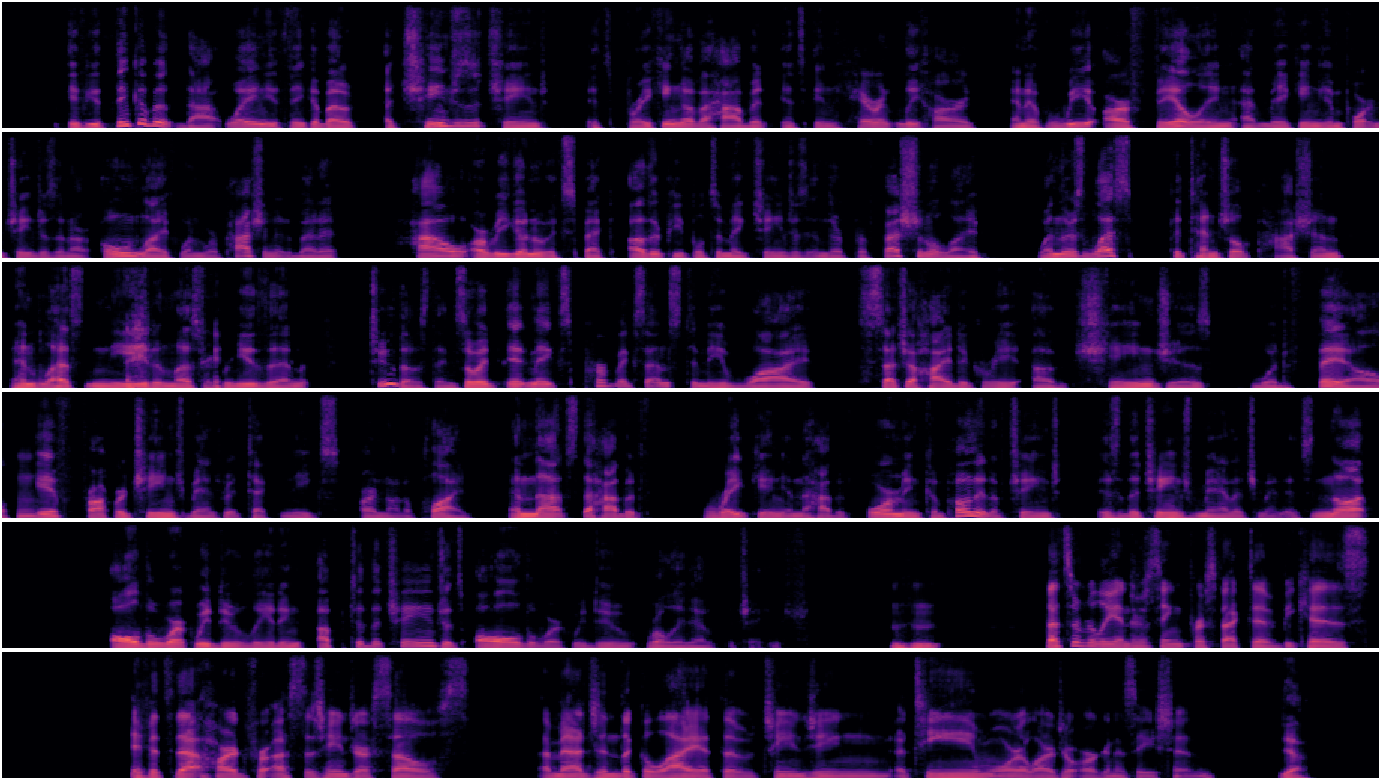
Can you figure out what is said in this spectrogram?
if you think of it that way and you think about a change is a change, it's breaking of a habit, it's inherently hard. And if we are failing at making important changes in our own life when we're passionate about it, how are we going to expect other people to make changes in their professional life when there's less potential passion and less need and less reason to those things? So it, it makes perfect sense to me why such a high degree of changes would fail Mm. if proper change management techniques are not applied. And that's the habit breaking and the habit forming component of change is the change management. It's not all the work we do leading up to the change, it's all the work we do rolling out the change. hmm That's a really interesting perspective because if it's that hard for us to change ourselves, imagine the Goliath of changing a team or a larger organization. Yeah.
